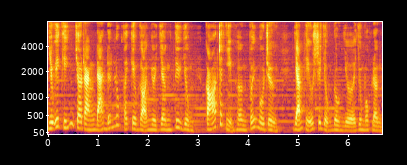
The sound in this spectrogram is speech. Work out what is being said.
Nhiều ý kiến cho rằng đã đến lúc phải kêu gọi người dân tiêu dùng có trách nhiệm hơn với môi trường, giảm thiểu sử dụng đồ nhựa dùng một lần,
